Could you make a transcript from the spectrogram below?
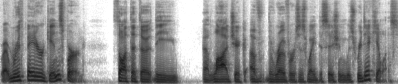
Ruth Bader Ginsburg thought that the, the uh, logic of the Roe versus Wade decision was ridiculous.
